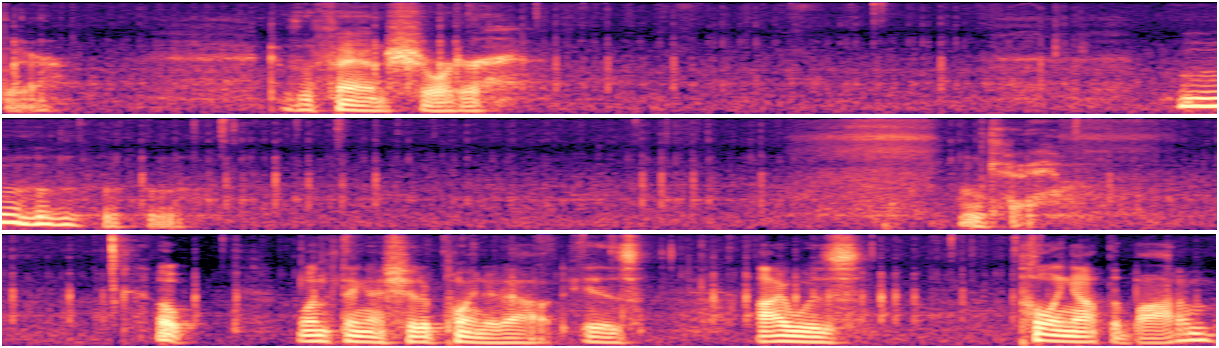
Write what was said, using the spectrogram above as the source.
there, because the fan's shorter. okay. Oh, one thing I should have pointed out is I was pulling out the bottom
